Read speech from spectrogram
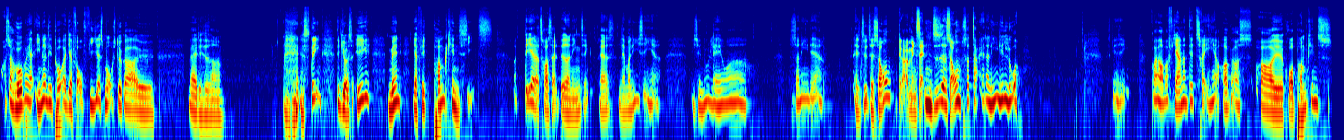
Og så håber jeg inderligt på, at jeg får fire små stykker, øh, hvad det hedder, sten. Det gjorde jeg så ikke, men jeg fik pumpkin seeds. Og det er da trods alt bedre end ingenting. Lad, os, lad mig lige se her. Hvis jeg nu laver sådan en der. Er det tid til at sove? Det var min sanden tid til at sove. Så tager jeg da lige en lille lur. Skal jeg se. Går jeg op og fjerner det træ her oppe og, og øh, gror pumpkins.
